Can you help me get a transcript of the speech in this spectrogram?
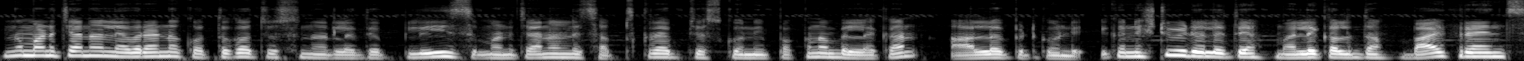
ఇంకా మన ఛానల్ ఎవరైనా కొత్తగా చూస్తున్నట్లయితే ప్లీజ్ మన ఛానల్ని సబ్స్క్రైబ్ చేసుకొని పక్కన బెల్లైకాన్ ఆల్లో పెట్టుకోండి. ఇక నెక్స్ట్ వీడియోలో అయితే మళ్ళీ కలుద్దాం. Bye friends.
